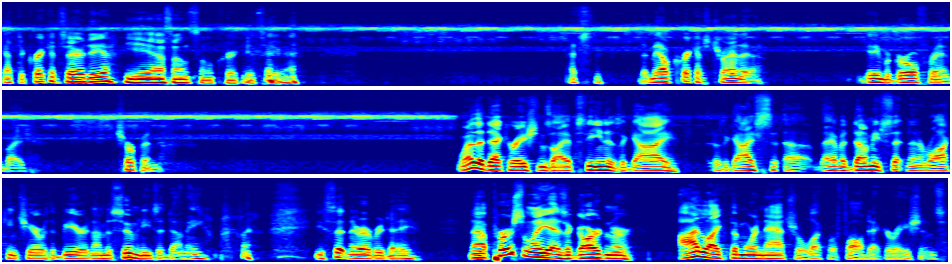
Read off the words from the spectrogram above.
Got the crickets there, do you? Yeah, I found some crickets here. That's the, the male cricket's trying to get him a girlfriend by chirping. One of the decorations I've seen is a guy. There's a guy. Uh, they have a dummy sitting in a rocking chair with a beard, and I'm assuming he's a dummy. he's sitting there every day. Now, personally, as a gardener, I like the more natural look with fall decorations.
